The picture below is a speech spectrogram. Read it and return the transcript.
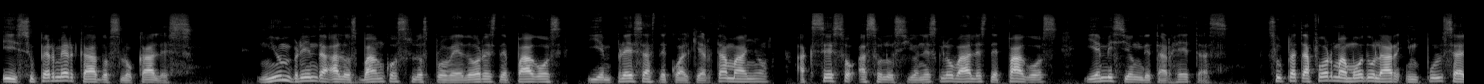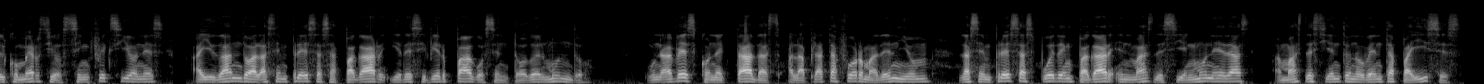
y supermercados locales. Nium brinda a los bancos, los proveedores de pagos y empresas de cualquier tamaño acceso a soluciones globales de pagos y emisión de tarjetas. Su plataforma modular impulsa el comercio sin fricciones, ayudando a las empresas a pagar y recibir pagos en todo el mundo. Una vez conectadas a la plataforma de Nium, las empresas pueden pagar en más de 100 monedas a más de 190 países,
